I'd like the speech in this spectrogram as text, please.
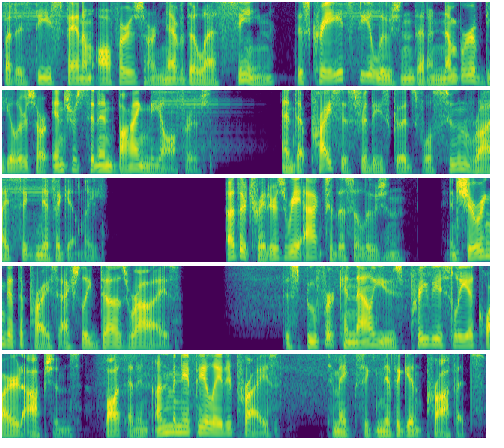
But as these phantom offers are nevertheless seen, this creates the illusion that a number of dealers are interested in buying the offers, and that prices for these goods will soon rise significantly. Other traders react to this illusion, ensuring that the price actually does rise. The spoofer can now use previously acquired options bought at an unmanipulated price to make significant profits.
